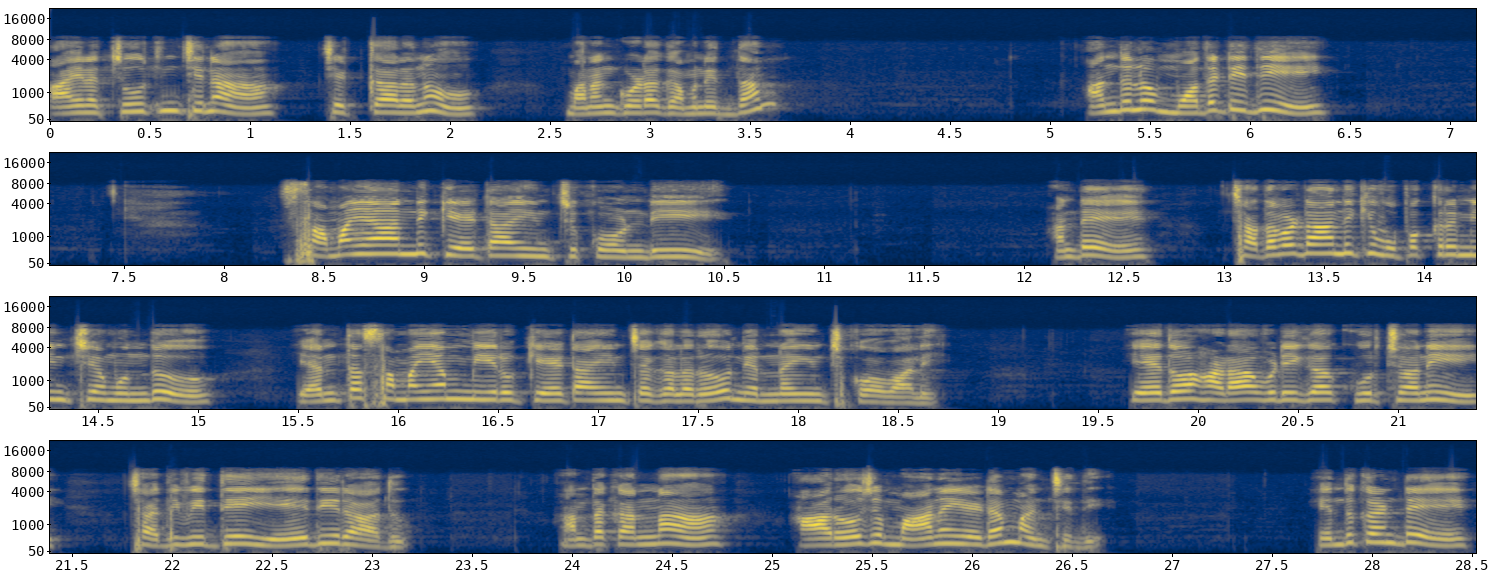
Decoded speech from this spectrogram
ఆయన సూచించిన చిట్కాలను మనం కూడా గమనిద్దాం. అందులో మొదటిది సమయాన్ని కేటాయించుకోండి. అంటే చదవడానికి ఉపక్రమించే ముందు ఎంత సమయం మీరు కేటాయించగలరో నిర్ణయించుకోవాలి. ఏదో హడావుడిగా కూర్చొని చదివితే ఏదీ రాదు. అంతకన్నా ఆ రోజు మానేయడం మంచిది. ఎందుకంటే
